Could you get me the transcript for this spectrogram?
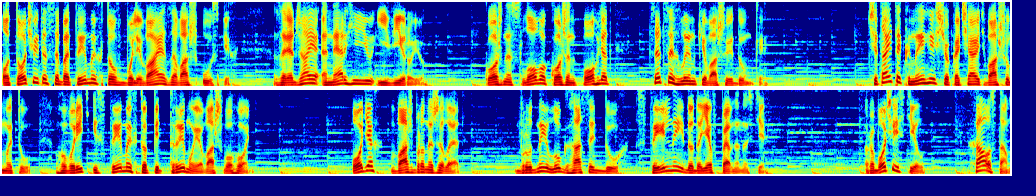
Оточуйте себе тими, хто вболіває за ваш успіх, заряджає енергією і вірою. Кожне слово, кожен погляд це цеглинки вашої думки. Читайте книги, що качають вашу мету. Говоріть із тими, хто підтримує ваш вогонь. Одяг ваш бронежилет. Брудний лук гасить дух, стильний додає впевненості. Робочий стіл. Хаос там,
